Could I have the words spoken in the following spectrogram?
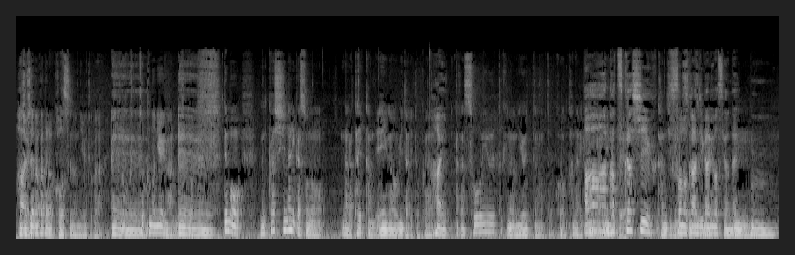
はい。女性の方の香水の匂いとか、ええ独特の匂いがあるんですけど、えでも昔何かそのなんか体育館で映画を見たりとか、はい。なんかそういう時の匂いっていうのとこうかなりああ懐かしい感じがするその感じがありますよね、うんうん。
